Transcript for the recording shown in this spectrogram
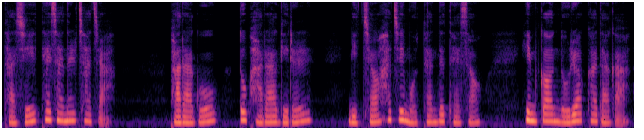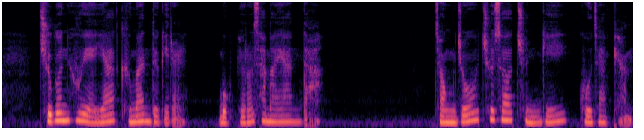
다시 태산을 찾아 바라고 또 바라기를 미처 하지 못한 듯해서 힘껏 노력하다가 죽은 후에야 그만두기를 목표로 삼아야 한다. 정조 추서 춘기 고자편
